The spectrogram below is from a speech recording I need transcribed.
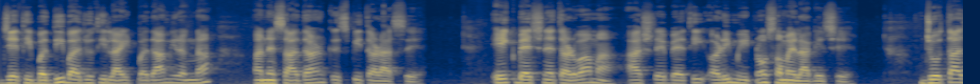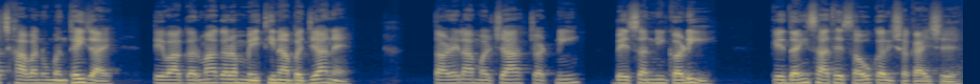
જેથી બધી બાજુથી લાઇટ બદામી રંગના અને સાધારણ ક્રિસ્પી તળાશે. એક બેચને તળવામાં આશરે બેથી અઢી મિનિટનો સમય લાગે છે. જોતાં જ ખાવાનું મન થઈ જાય તેવા ગરમા ગરમ મેથીના ભજીયાને તળેલા મરચાં, ચટણી, બેસનની કઢી કે દહીં સાથે સર્વ કરી શકાય છે.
